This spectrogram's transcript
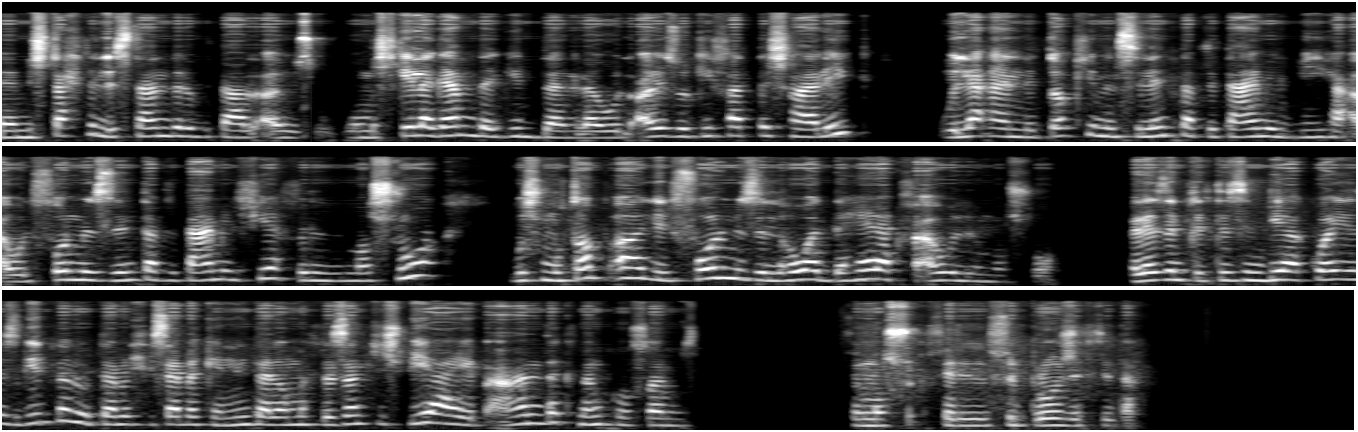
مش تحت ال standard بتاع الايزو. ومشكلة جامدة جدا لو الايزو جه فتش عليك ولقى ان ال documents اللي انت بتتعامل بيها أو ال forms اللي انت بتتعامل فيها في المشروع مش مطابقة لل forms اللي هو اداها لك في اول المشروع. فلازم تلتزم بيها كويس جدا وتعمل حسابك ان انت لو ما التزمتش بيها هيبقى عندك non-conformance في المشروع في, في ال project ده.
